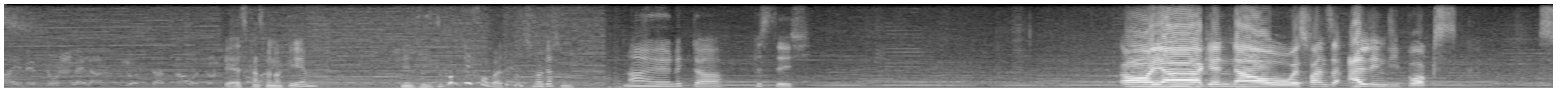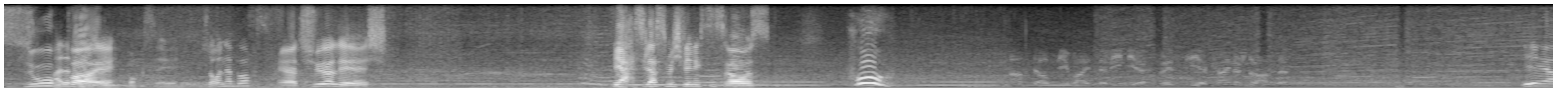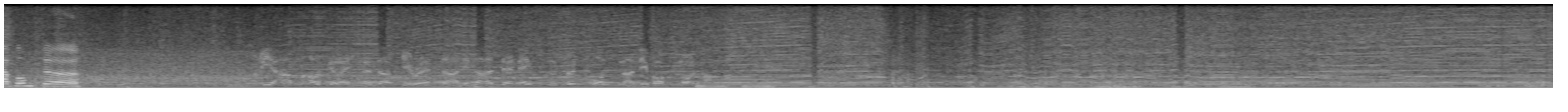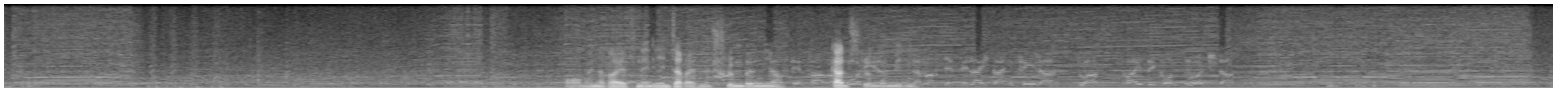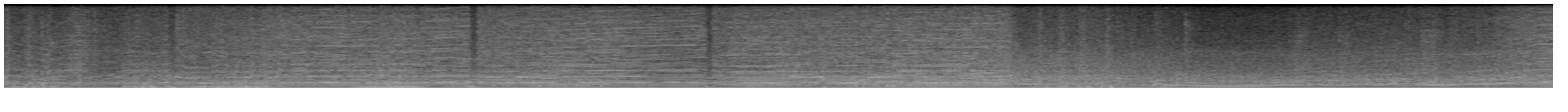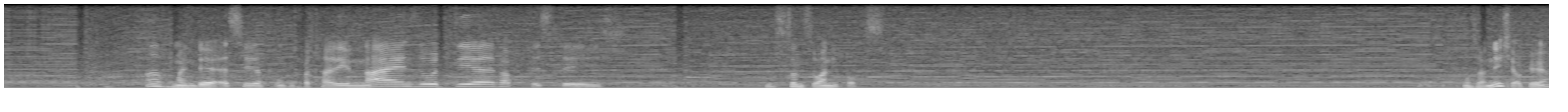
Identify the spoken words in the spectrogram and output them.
Der S kannst du mir noch geben? Nee, du, kommst nicht vorbei, das kannst du vergessen. Nein, leg da. Piss dich. Oh ja, genau. Es fahren sie alle in die Box. Alle Super, fahren ey. in die Box, ey. Bist du auch in der Box? Ja, natürlich. Ja, sie lassen mich wenigstens raus. Puh. Achte auf meine Reifen, ey, die Hinterreifen sind schlimm bei mir. Ganz schlimm bei mir. Ach, mein DRS hier irgendwie verteidigen. Nein, so dir, verpiss dich. Du musst sonst so an die Box. Muss er nicht, okay.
